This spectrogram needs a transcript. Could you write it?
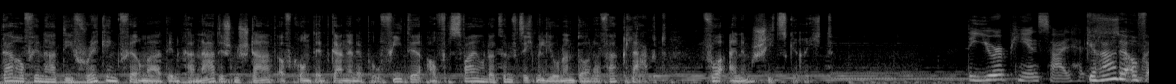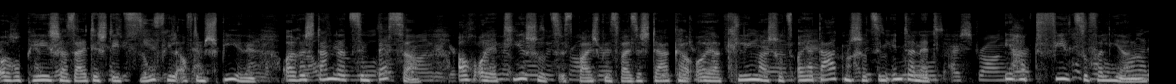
Daraufhin hat die Fracking-Firma den kanadischen Staat aufgrund entgangener Profite auf 250 Millionen Dollar verklagt vor einem Schiedsgericht. Gerade auf europäischer Seite steht so viel auf dem Spiel. Eure Standards sind besser. Auch euer Tierschutz ist beispielsweise stärker, euer Klimaschutz, euer Datenschutz im Internet. Ihr habt viel zu verlieren.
